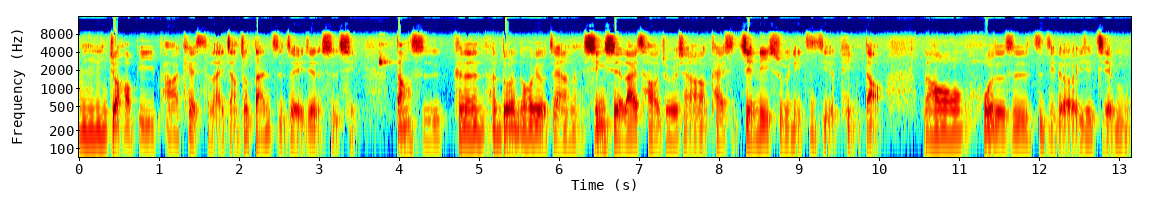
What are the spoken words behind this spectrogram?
嗯，就好比 podcast 来讲，就单指这一件事情，当时可能很多人都会有这样心血来潮，就会想要开始建立属于你自己的频道，然后或者是自己的一些节目。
